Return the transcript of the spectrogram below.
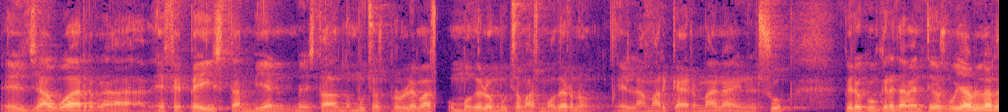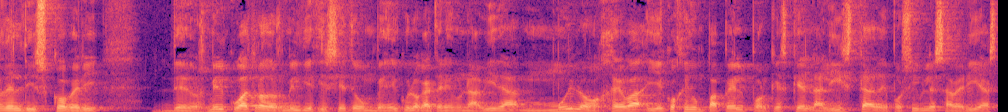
El Jaguar eh, F-Pace también me está dando muchos problemas, un modelo mucho más moderno en la marca hermana, en el sub, pero concretamente os voy a hablar del Discovery. De 2004 a 2017, un vehículo que ha tenido una vida muy longeva y he cogido un papel porque es que la lista de posibles averías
